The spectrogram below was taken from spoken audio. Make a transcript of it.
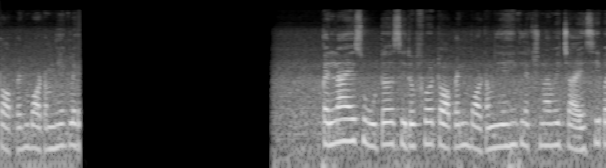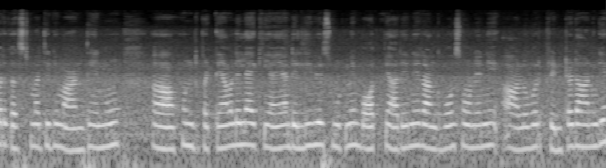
ਟੌਪ ਐਂਡ ਬਾਟਮ ਦੀਆਂ ਪਹਿਲਾਂ ਇਹ ਸੂਟ ਸਿਰਫ ਟੋਪ ਐਂਡ ਬੋਟਮ ਦੀਆਂ ਹੀ ਕਲੈਕਸ਼ਨਾਂ ਵਿੱਚ ਆਏ ਸੀ, ਪਰ ਕਸਟਮਰ ਦੀ ਡਿਮਾਂਡ ਤੇ ਇਹਨੂੰ ਹੁਣ ਦੁਪੱਟਿਆਂ ਵਾਲੇ ਲੈ ਕੇ ਆਏ ਹਾਂ ਡੇਲੀ ਵੇਅਰ ਸੂਟ ਨੇ, ਬਹੁਤ ਪਿਆਰੇ ਨੇ, ਰੰਗ ਬਹੁਤ ਸੋਹਣੇ ਨੇ ਆਲ ਓਵਰ ਪ੍ਰਿੰਟਡ ਆਣਗੇ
